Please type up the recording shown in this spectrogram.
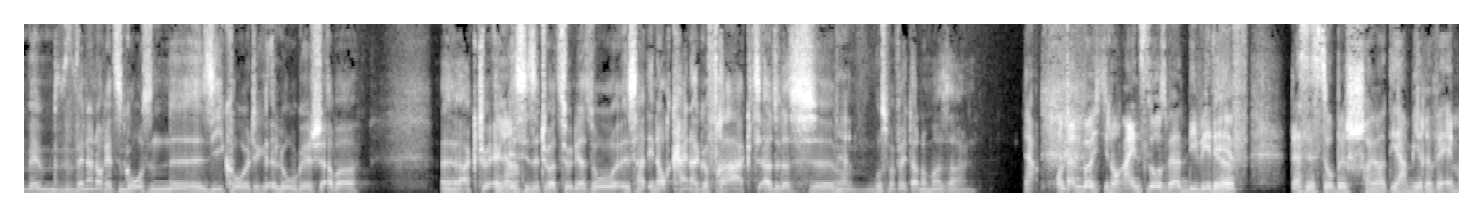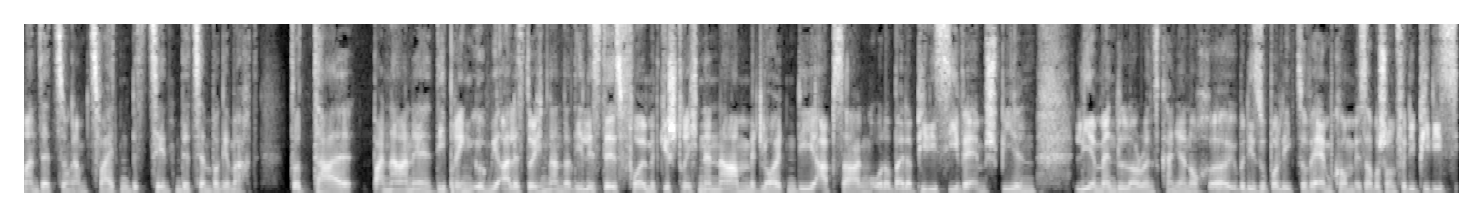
wenn er noch jetzt einen großen äh, Sieg holt, logisch, aber äh, aktuell ja. ist die Situation ja so, es hat ihn auch keiner gefragt. Also das äh, ja. muss man vielleicht auch nochmal sagen. Ja, und dann möchte ich noch eins loswerden, die WDF, ja. das ist so bescheuert. Die haben ihre WM-Ansetzung am 2. bis 10. Dezember gemacht. Total Banane. Die bringen irgendwie alles durcheinander. Die Liste ist voll mit gestrichenen Namen, mit Leuten, die absagen oder bei der PDC-WM spielen. Liam Mendel Lawrence kann ja noch äh, über die Super League zur WM kommen, ist aber schon für die PDC,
